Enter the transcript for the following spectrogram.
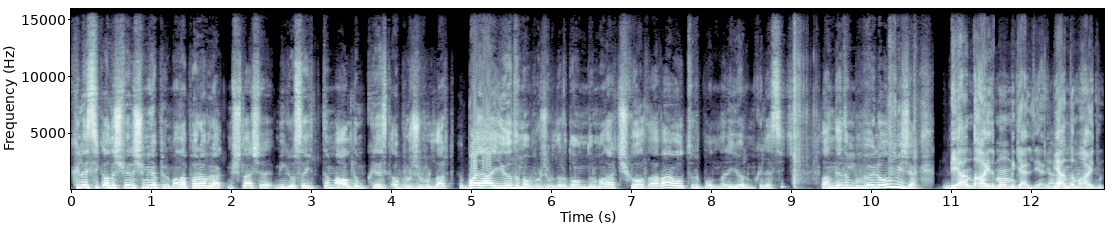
Klasik alışverişimi yapıyorum. Bana para bırakmışlar. İşte Migros'a gittim aldım klasik abur cuburlar. Bayağı yığdım abur cuburları. Dondurmalar, çikolata falan. Oturup onları yiyorum klasik. Lan dedim bu böyle olmayacak. Bir anda aydıma mı geldi yani? Bir Ya- anda mı aydın?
